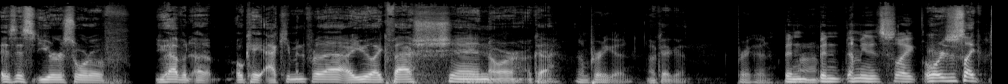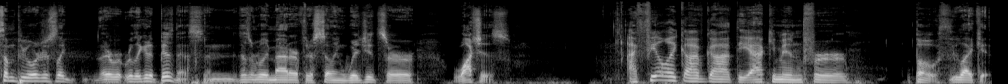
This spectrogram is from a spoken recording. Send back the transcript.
is this your sort of you have an uh, okay acumen for that? Are you like fashion or okay i'm pretty good okay good pretty good been been i mean it's like or just like some people are just like they're really good at business and it doesn't really matter if they're selling widgets or watches. I feel like i've got the acumen for both You like it.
